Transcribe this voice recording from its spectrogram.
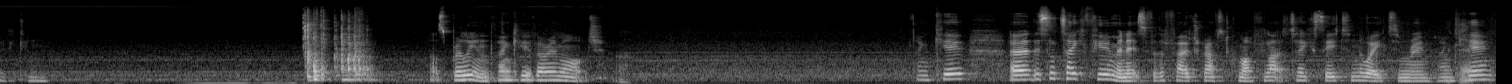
If you can. That's brilliant. Thank you very much. Ah. Thank you. Uh, this will take a few minutes for the photographs to come off. If you'd like to take a seat in the waiting room. Thank Okay. you.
